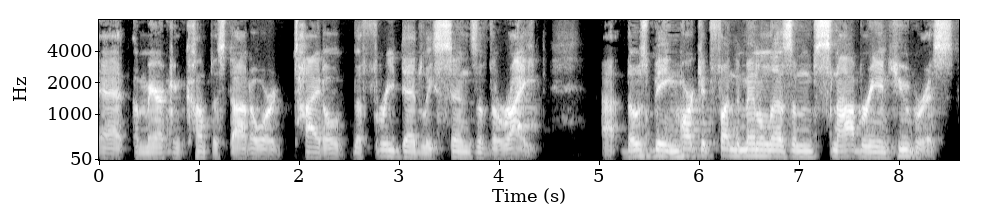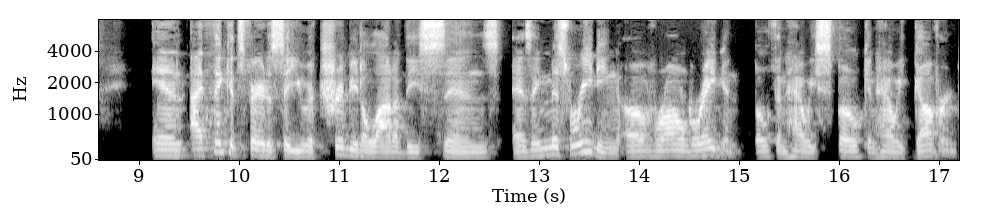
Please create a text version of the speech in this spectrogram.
at AmericanCompass.org titled The Three Deadly Sins of the Right, uh, those being market fundamentalism, snobbery, and hubris. And I think it's fair to say you attribute a lot of these sins as a misreading of Ronald Reagan, both in how he spoke and how he governed.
